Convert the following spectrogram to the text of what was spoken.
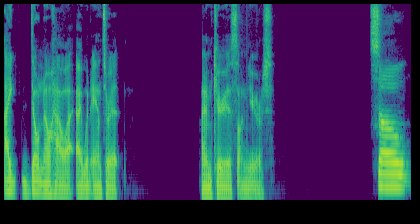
I don't know how I, I would answer it. I am curious on yours. So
